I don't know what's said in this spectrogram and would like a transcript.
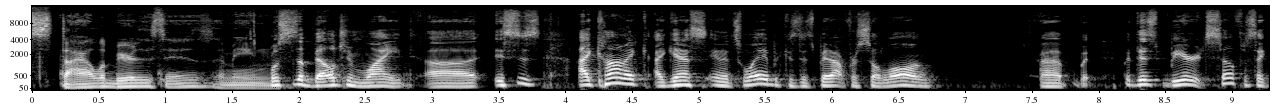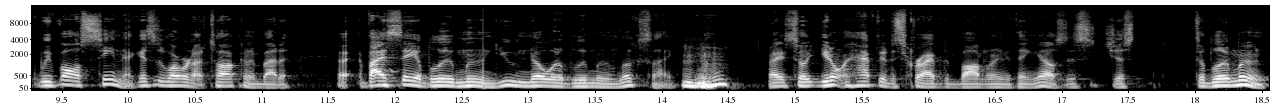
style of beer this is. I mean, Well, this is a Belgian white. Uh, this is iconic, I guess, in its way because it's been out for so long. Uh, but but this beer itself is like we've all seen it. I guess this is why we're not talking about it. Uh, If I say a blue moon, you know what a blue moon looks like, right? So you don't have to describe the bottle or anything else. This is just it's a blue moon.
